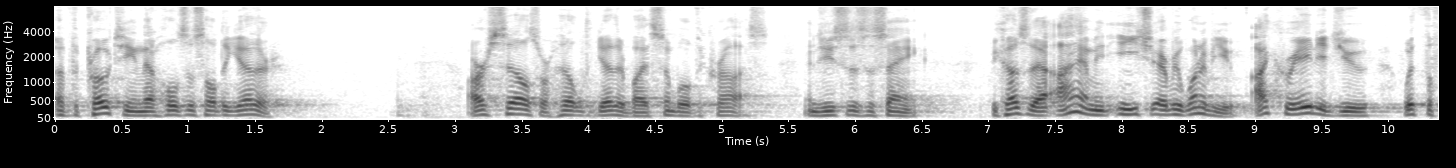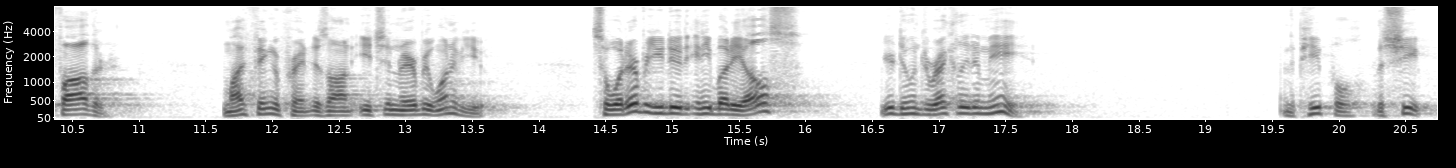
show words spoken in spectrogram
of the protein that holds us all together. Our cells are held together by the symbol of the cross. And Jesus is saying, because of that, I am in each and every one of you. I created you with the Father. My fingerprint is on each and every one of you. So whatever you do to anybody else, you're doing directly to me. And the people, the sheep,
